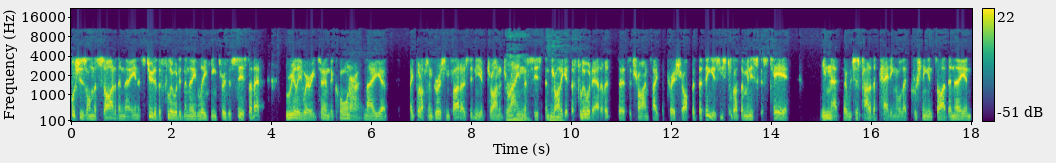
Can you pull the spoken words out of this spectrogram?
pushes on the side of the knee, and it's due to the fluid in the knee leaking through the cyst. So that really where he turned the corner, and they uh, they put up some gruesome photos, didn't he, of trying to drain the cyst and trying to get the fluid out of it to, to try and take the pressure off. But the thing is, he's still got the meniscus tear in that, uh, which is part of the padding or that cushioning inside the knee, and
